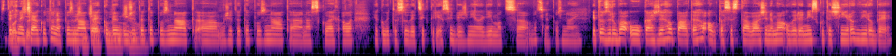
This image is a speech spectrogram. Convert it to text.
Z techničáku to nepoznáte, jakoby můžete to poznat, můžete to poznat na sklech, ale jakoby to jsou věci, které asi běžní lidi moc, moc nepoznají. Je to zhruba u každého pátého auta se stává, že nemá uvedený skutečný rok výroby.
